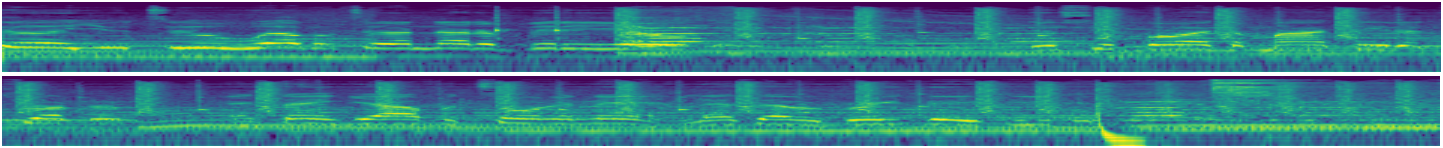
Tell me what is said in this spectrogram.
Good, YouTube? Welcome to another video. This your boy, Damonte the Trucker, and thank y'all for tuning in. Let's have a great day, people.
